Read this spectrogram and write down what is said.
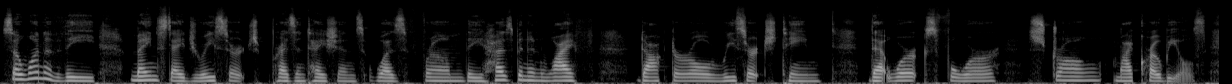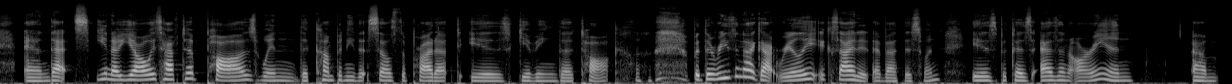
So, one of the main stage research presentations was from the husband and wife doctoral research team that works for strong microbials. And that's, you know, you always have to pause when the company that sells the product is giving the talk. but the reason I got really excited about this one is because as an RN, um,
